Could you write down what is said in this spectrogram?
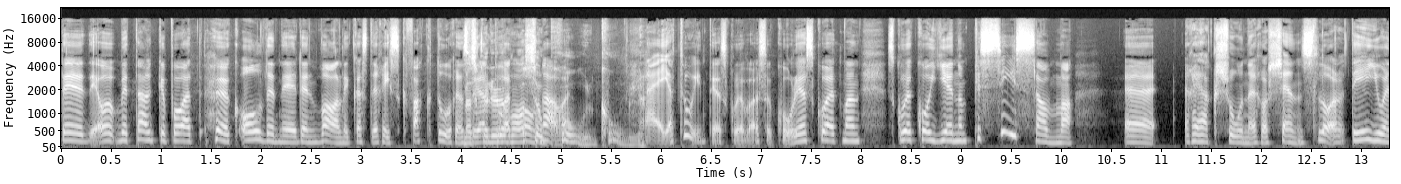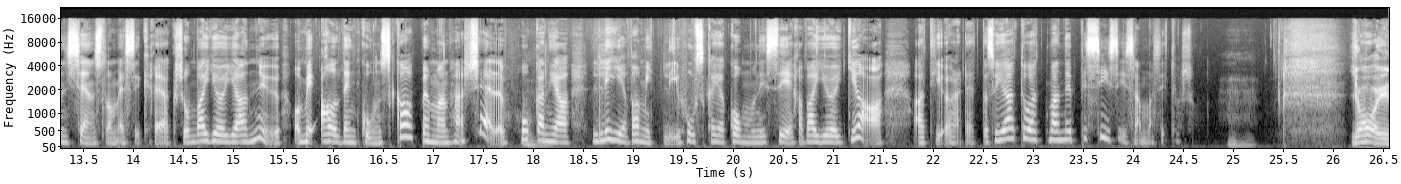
Det, det, med tanke på att hög ålder är den vanligaste riskfaktoren. Men skulle du vara så cool? cool? Nej, jag tror inte jag skulle vara så cool. Jag skulle att man skulle gå igenom precis samma eh, reaktioner och känslor. Det är ju en känslomässig reaktion. Vad gör jag nu? Och med all den kunskapen man har själv. Hur kan jag leva mitt liv? Hur ska jag kommunicera? Vad gör jag att göra detta? Så jag tror att man är precis i samma situation. Jag har ju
